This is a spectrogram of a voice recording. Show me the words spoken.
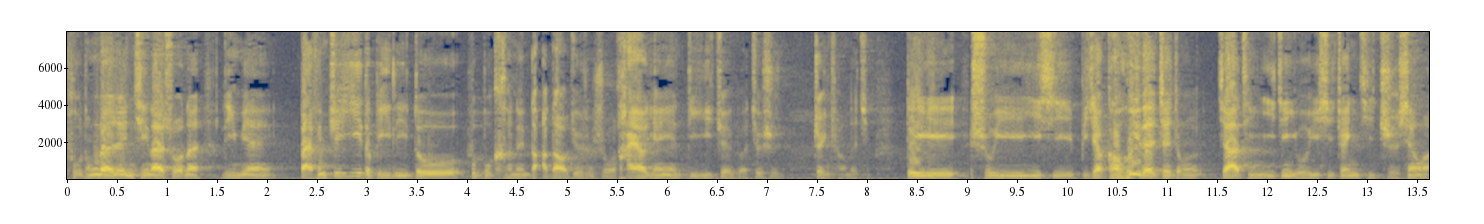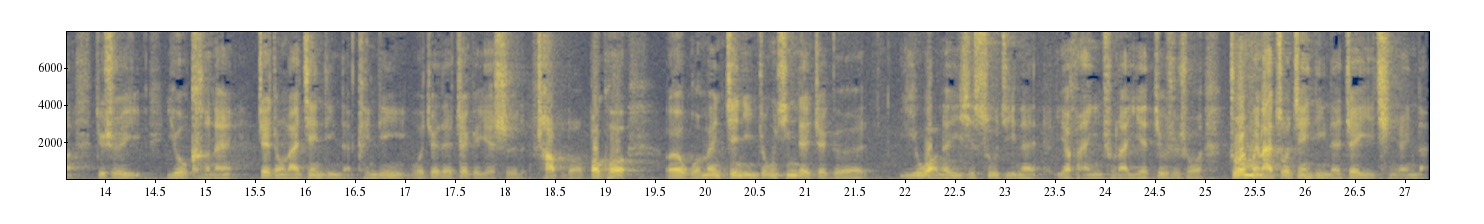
普通的人群来说呢，里面百分之一的比例都不可能达到，就是说还要远远低于这个，就是正常的情况。对于属于一些比较高危的这种家庭，已经有一些证据指向了，就是有可能这种来鉴定的，肯定我觉得这个也是差不多。包括呃，我们鉴定中心的这个以往的一些数据呢，也反映出来，也就是说专门来做鉴定的这一群人的。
